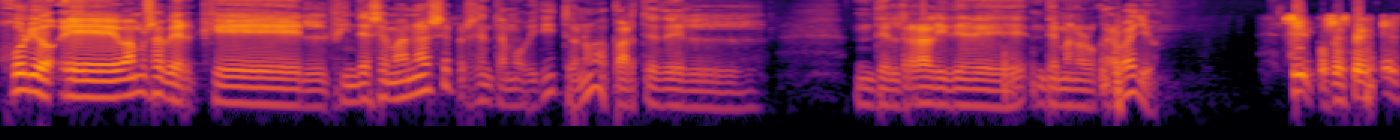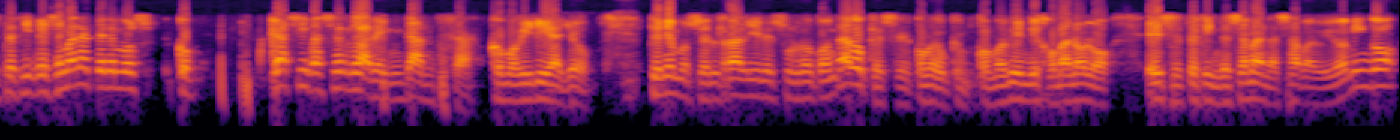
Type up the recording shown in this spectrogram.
Julio, eh, vamos a ver que el fin de semana se presenta movidito, ¿no? Aparte del, del rally de, de Manolo Carballo. Sí, pues este, este fin de semana tenemos, casi va a ser la venganza, como diría yo. Tenemos el rally de Surdo Condado, que es, como, como, bien dijo Manolo, es este fin de semana, sábado y domingo,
